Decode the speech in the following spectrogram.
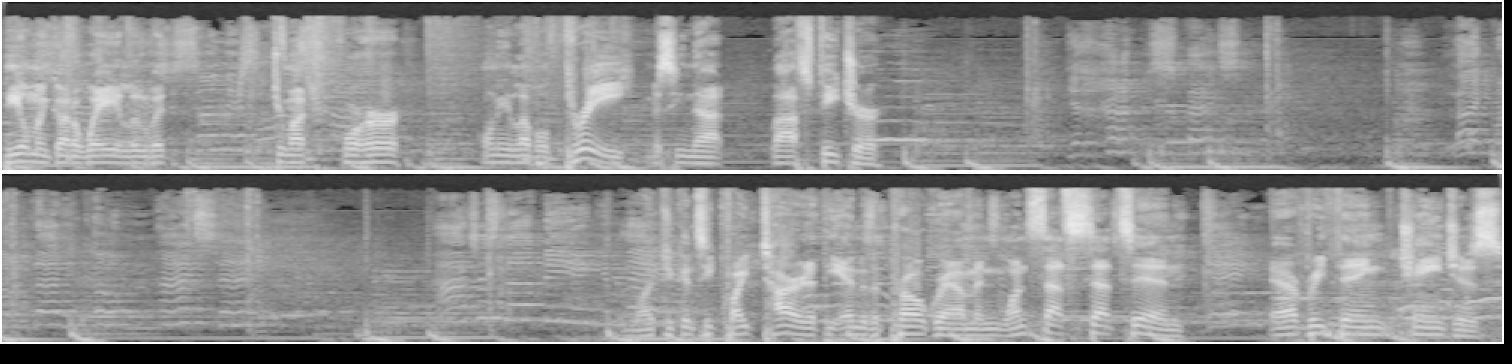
Biellmann got away a little bit too much for her. Only level three, missing that last feature. What you can see, quite tired at the end of the program, and once that sets in, everything changes.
